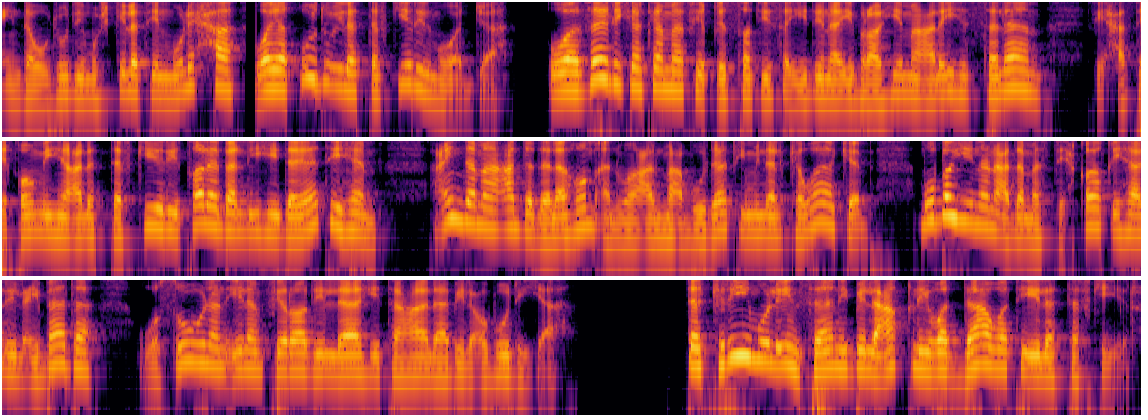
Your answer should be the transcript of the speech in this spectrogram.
عند وجود مشكلة ملحة ويقود إلى التفكير الموجه وذلك كما في قصة سيدنا إبراهيم عليه السلام في حث قومه على التفكير طلبا لهدايتهم عندما عدد لهم أنواع المعبودات من الكواكب مبينا عدم استحقاقها للعبادة وصولا إلى انفراد الله تعالى بالعبودية. تكريم الإنسان بالعقل والدعوة إلى التفكير.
